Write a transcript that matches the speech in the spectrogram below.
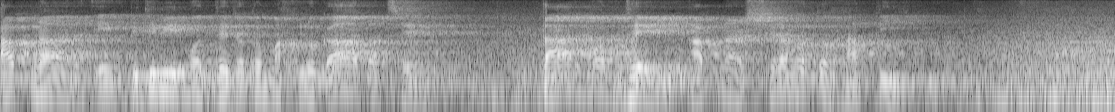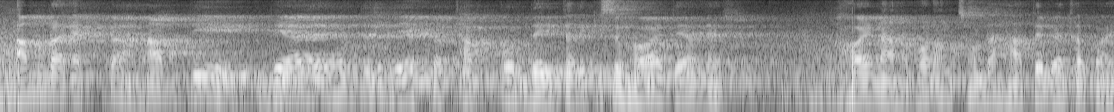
আপনার এই পৃথিবীর মধ্যে যত মাখলুকাত আছে, তার মধ্যে আপনার সেরা হতো হাতি। আমরা একটা হাত দিয়ে দেয়ালের মধ্যে যদি একটা থাপ্পড় দেই, তাহলে কিছু হয় দেয়ালের? হয় না, বরঞ্চ আমরা হাতে ব্যথা পাই।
